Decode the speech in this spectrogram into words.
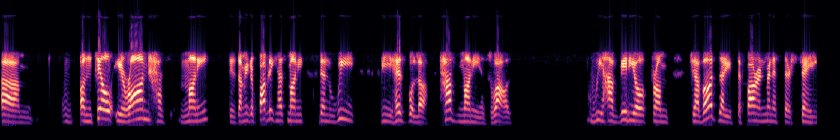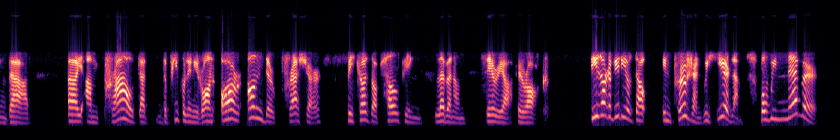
um, until Iran has money, the Islamic Republic has money, then we, the Hezbollah, have money as well. We have video from Javad Zarif, the foreign minister, saying that I am proud that the people in Iran are under pressure because of helping Lebanon, Syria, Iraq. These are the videos that in Persian we hear them, but we never,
